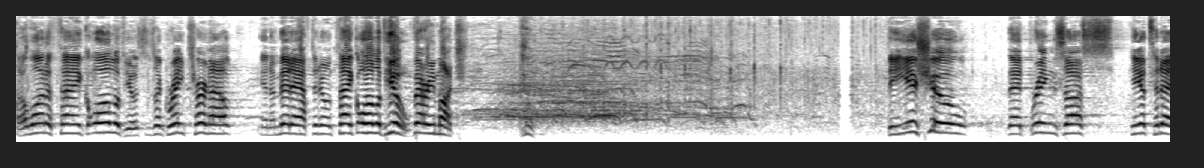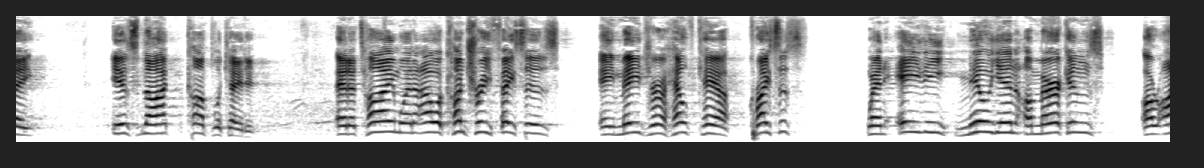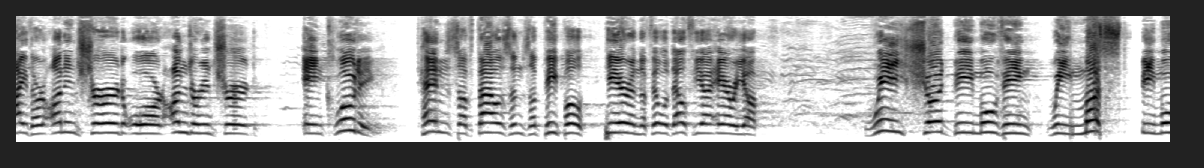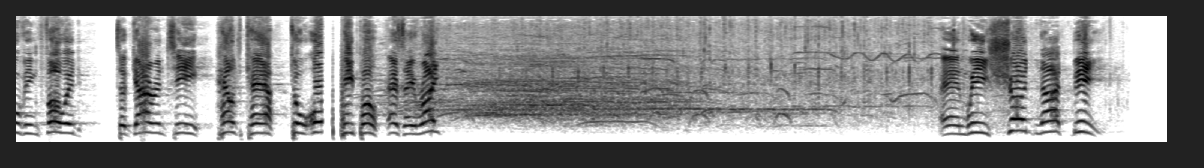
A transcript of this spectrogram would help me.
And I want to thank all of you. This is a great turnout in a mid-afternoon. Thank all of you very much. the issue that brings us here today is not complicated. At a time when our country faces a major health care crisis, when 80 million Americans are either uninsured or underinsured, including tens of thousands of people here in the Philadelphia area, we should be moving, we must be moving forward to guarantee health care to all people as a right. And we should not be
